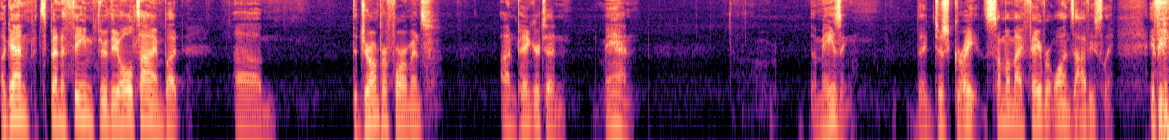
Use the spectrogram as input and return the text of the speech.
Again, it's been a theme through the whole time, but um, the drum performance on Pinkerton, man, amazing. They're just great. Some of my favorite ones, obviously. If you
